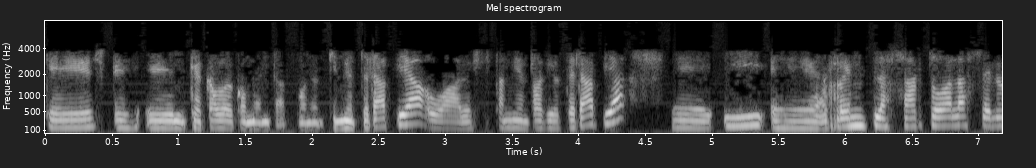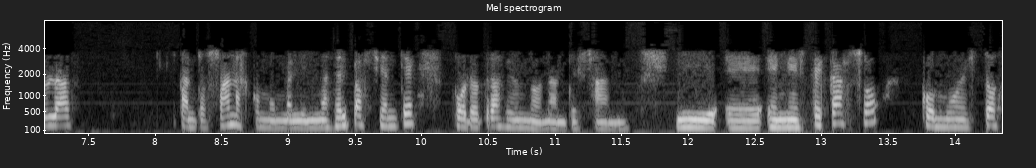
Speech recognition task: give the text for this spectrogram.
que es el que acabo de comentar, poner quimioterapia o a veces también radioterapia eh, y eh, reemplazar todas las células tanto sanas como malignas del paciente por otras de un donante sano. Y eh, en este caso, como estos,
